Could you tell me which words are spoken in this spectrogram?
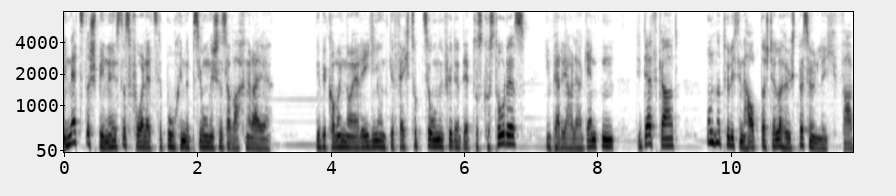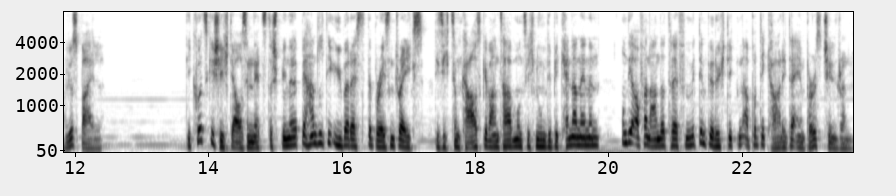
Im Netz der Spinne ist das vorletzte Buch in der Psionisches Erwachen-Reihe. Wir bekommen neue Regeln und Gefechtsoptionen für die Adeptus Custodes, imperiale Agenten, die Death Guard und natürlich den Hauptdarsteller höchstpersönlich, Fabius Beil. Die Kurzgeschichte aus Im Netz der Spinne behandelt die Überreste der Brazen Drakes, die sich zum Chaos gewandt haben und sich nun die Bekenner nennen, und ihr Aufeinandertreffen mit dem berüchtigten Apothekari der Emperor's Children.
